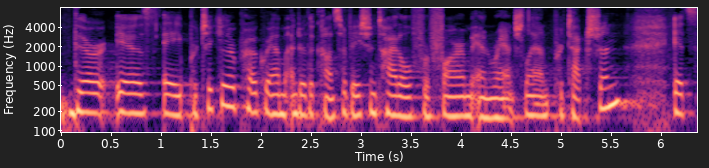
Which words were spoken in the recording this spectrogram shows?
there is a particular program under the conservation title for farm and ranch land protection. It's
